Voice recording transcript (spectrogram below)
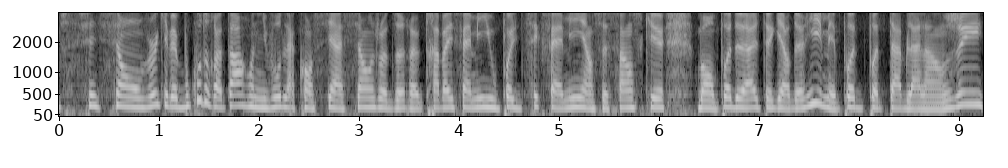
si on veut, qu'il y avait beaucoup de retard au niveau de la conciliation, je veux dire, euh, travail-famille ou politique-famille, en ce sens que, bon, pas de halte garderie, mais pas de, pas de table à langer.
